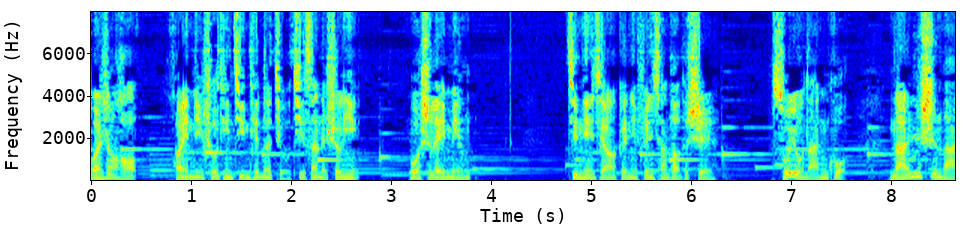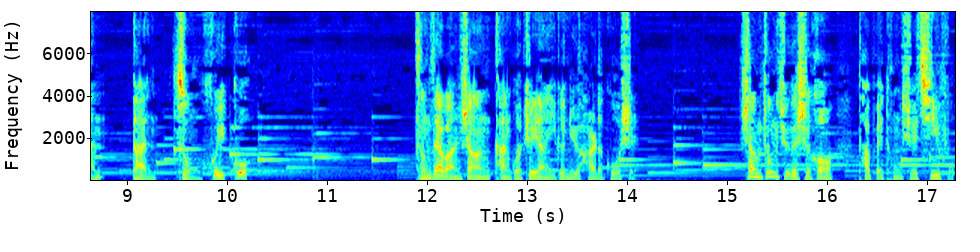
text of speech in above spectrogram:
晚上好，欢迎你收听今天的九七三的声音，我是雷鸣。今天想要跟你分享到的是，所有难过，难是难，但总会过。曾在网上看过这样一个女孩的故事。上中学的时候，她被同学欺负，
